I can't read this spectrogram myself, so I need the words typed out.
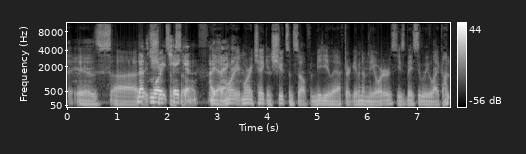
is uh, that's Maury Chaykin. I yeah, think. Maury Maury Chaykin shoots himself immediately after giving him the orders. He's basically like on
